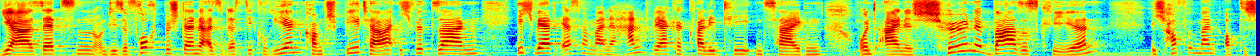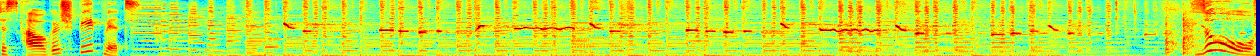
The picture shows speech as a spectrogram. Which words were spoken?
ja, setzen und diese Fruchtbestände, also das Dekorieren kommt später. Ich würde sagen, ich werde erstmal meine Handwerkerqualitäten zeigen und eine schöne Basis kreieren. Ich hoffe, mein optisches Auge spielt mit. So,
